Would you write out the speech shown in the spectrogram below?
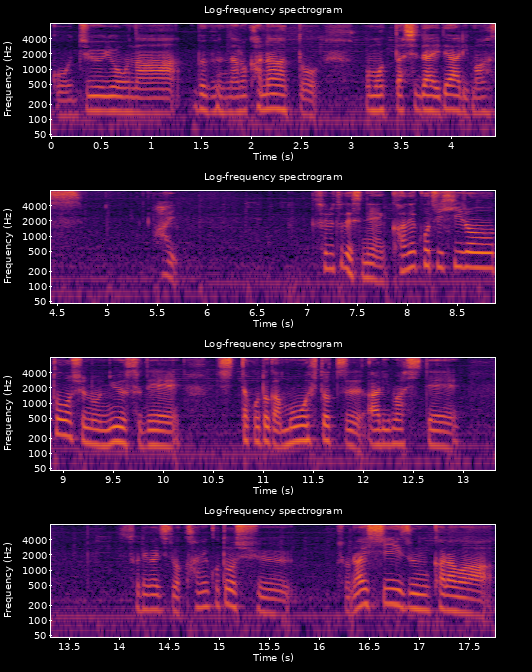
構重要な部分なのかなと思った次第であります。はい。それとですね金子千尋投手のニュースで知ったことがもう一つありましてそれが実は金子投手来シーズンからは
